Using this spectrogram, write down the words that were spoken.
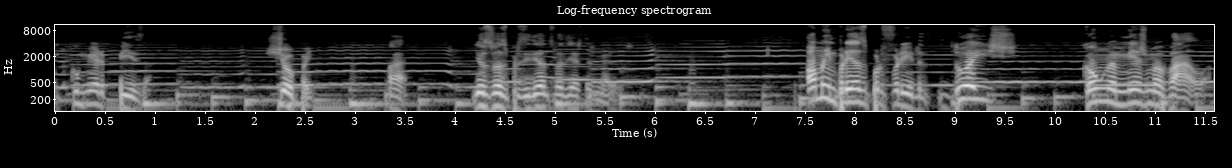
e comer pizza. Chupem. Pá, eu se fosse presidente fazia estas merdas. Homem preso por ferir dois com a mesma bala.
